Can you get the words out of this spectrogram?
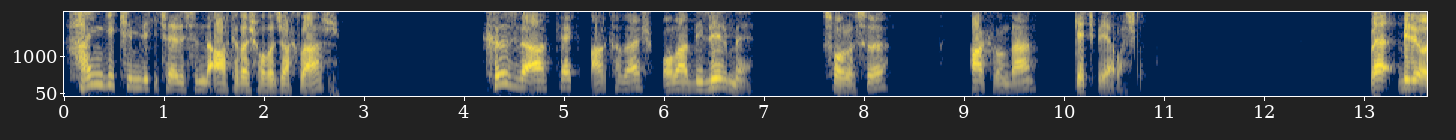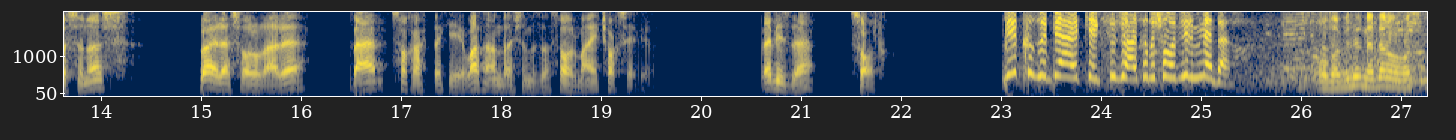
hangi kimlik içerisinde arkadaş olacaklar? Kız ve erkek arkadaş olabilir mi? Sorusu aklımdan geçmeye başladı. Ve biliyorsunuz böyle soruları ben sokaktaki vatandaşımıza sormayı çok seviyorum. Ve biz de sorduk. Bir kız ve bir erkek sizce arkadaş olabilir mi? Neden? Olabilir neden olmasın?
